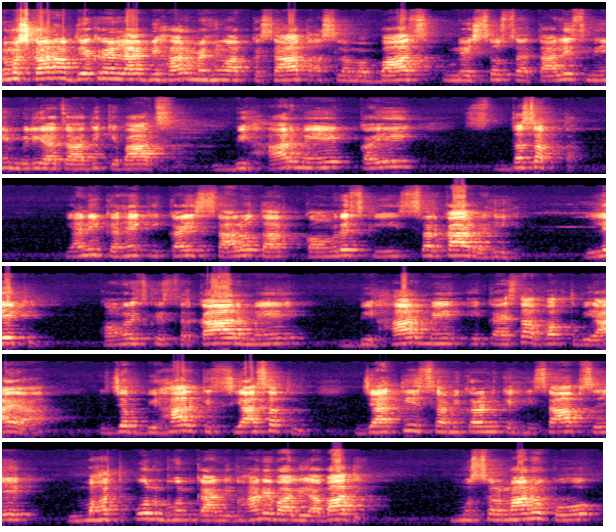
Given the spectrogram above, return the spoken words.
नमस्कार, आप देख रहे हैं लाइव बिहार। मैं हूँ आपके साथ असलम अब्बास। उन्नीस में मिली आज़ादी के बाद बिहार में कई दशक तक, यानी कहें कि कई सालों तक कांग्रेस की सरकार रही है। लेकिन कांग्रेस की सरकार में, बिहार में एक ऐसा वक्त भी आया जब बिहार की सियासत में जातीय समीकरण के हिसाब से महत्वपूर्ण भूमिका निभाने वाली आबादी मुसलमानों को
